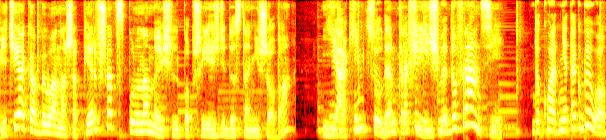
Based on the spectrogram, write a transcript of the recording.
Wiecie, jaka była nasza pierwsza wspólna myśl po przyjeździe do Staniszowa? Jakim cudem trafiliśmy do Francji? Dokładnie tak było.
